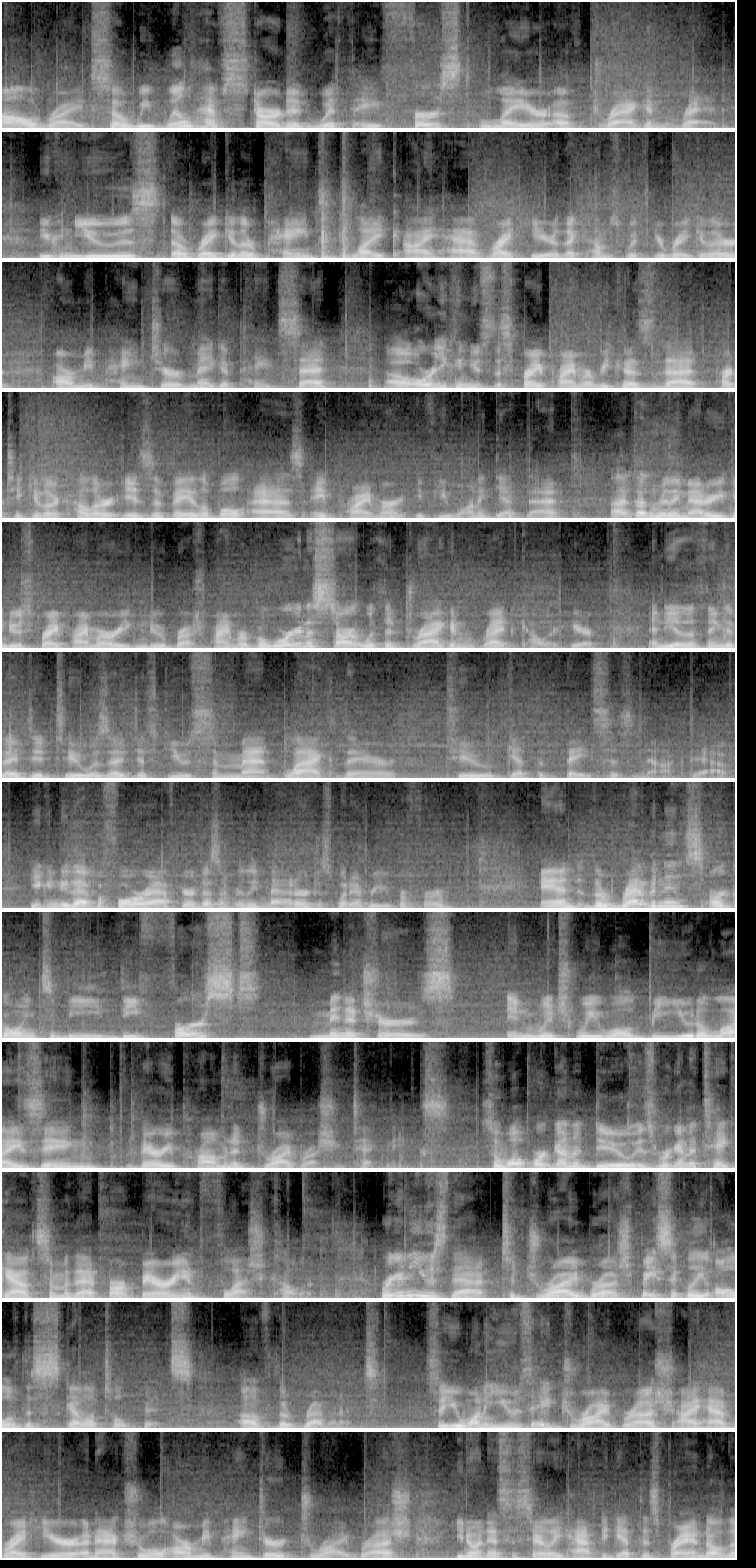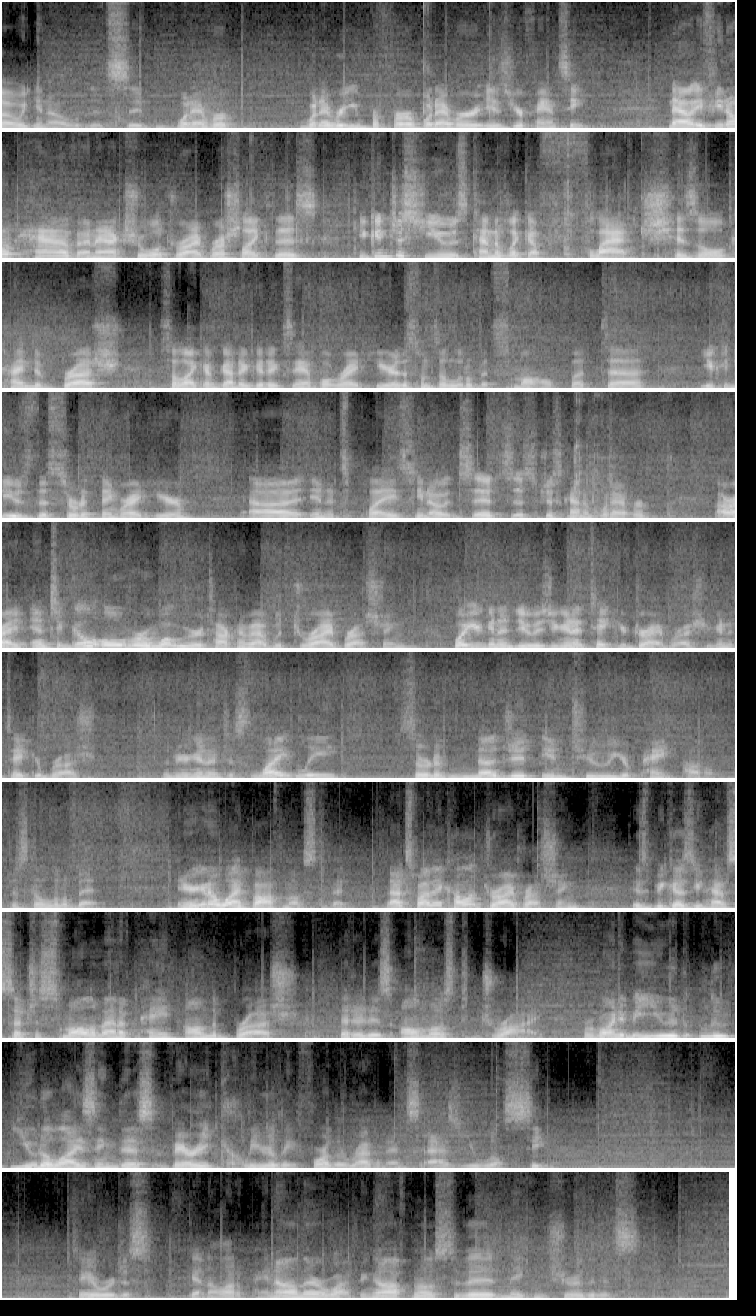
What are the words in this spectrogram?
Alright, so we will have started with a first layer of Dragon Red. You can use a regular paint like I have right here that comes with your regular Army Painter Mega Paint set, uh, or you can use the spray primer because that particular color is available as a primer if you want to get that. Uh, it doesn't really matter, you can do a spray primer or you can do a brush primer, but we're going to start with a Dragon Red color here. And the other thing that I did too was I just used some matte black there to get the bases knocked out. You can do that before or after, it doesn't really matter, just whatever you prefer. And the Revenants are going to be the first miniatures in which we will be utilizing very prominent dry brushing techniques. So what we're going to do is we're going to take out some of that barbarian flesh color. We're going to use that to dry brush basically all of the skeletal bits of the Revenant. So you want to use a dry brush. I have right here an actual Army Painter dry brush. You don't necessarily have to get this brand, although, you know, it's whatever, whatever you prefer, whatever is your fancy. Now, if you don't have an actual dry brush like this, you can just use kind of like a flat chisel kind of brush. So like I've got a good example right here. This one's a little bit small, but uh, you could use this sort of thing right here uh, in its place. You know, it's, it's, it's just kind of whatever. All right, and to go over what we were talking about with dry brushing, what you're going to do is you're going to take your dry brush, you're going to take your brush, and you're going to just lightly sort of nudge it into your paint puddle, just a little bit. And you're going to wipe off most of it. That's why they call it dry brushing, is because you have such a small amount of paint on the brush that it is almost dry. We're going to be utilizing this very clearly for the Revenants, as you will see. So here we're just getting a lot of paint on there, wiping off most of it, making sure that it's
